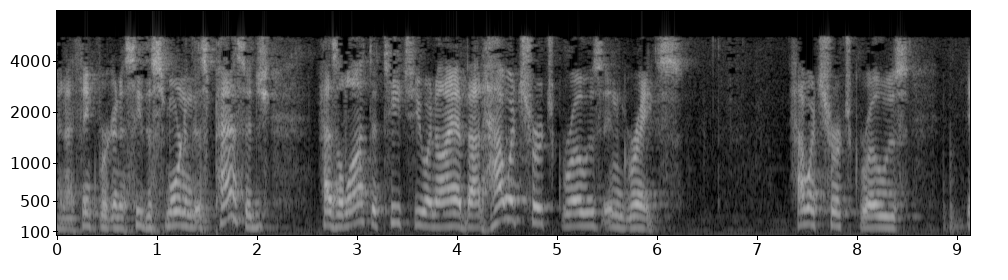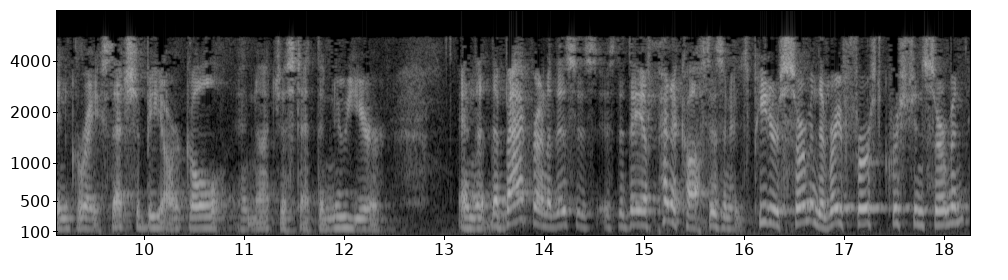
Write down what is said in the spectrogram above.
And I think we're going to see this morning this passage has a lot to teach you and I about how a church grows in grace. How a church grows in grace. That should be our goal and not just at the new year. And the, the background of this is, is the day of Pentecost, isn't it? It's Peter's sermon, the very first Christian sermon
